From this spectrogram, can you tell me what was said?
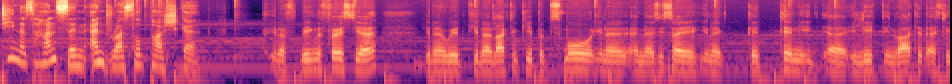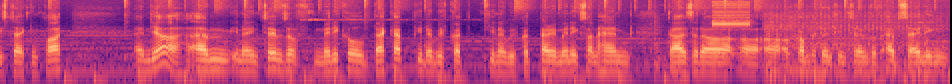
Tinus Hansen and Russell Pashka. You know, being the first year, you know, we'd you know like to keep it small, you know, and as you say, you know, get 10 uh, elite invited athletes taking part. And yeah, um, you know, in terms of medical backup, you know, we've got, you know, we've got paramedics on hand, guys that are, are, are competent in terms of abseiling.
